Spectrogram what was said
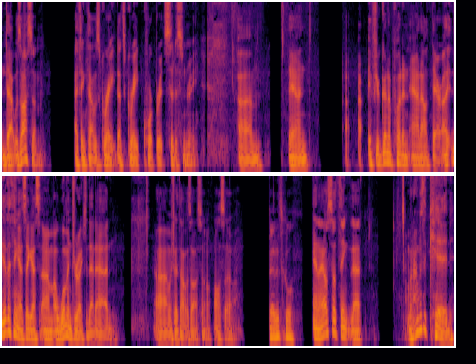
that was awesome. I think that was great. That's great corporate citizenry. Um, and uh, if you're going to put an ad out there, uh, the other thing is, I guess, um, a woman directed that ad, uh, which I thought was awesome. Also, that is cool. And I also think that when I was a kid,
